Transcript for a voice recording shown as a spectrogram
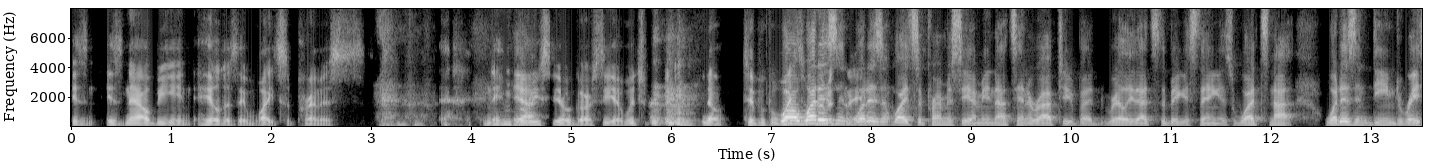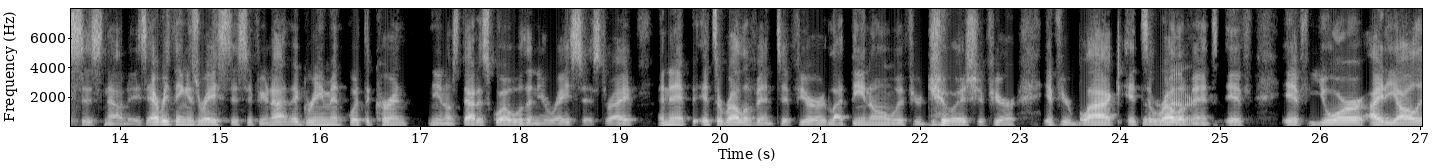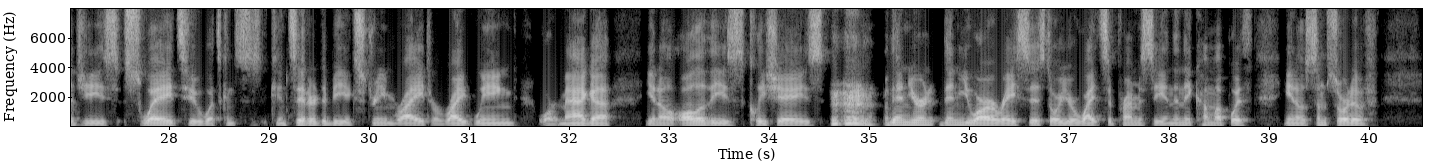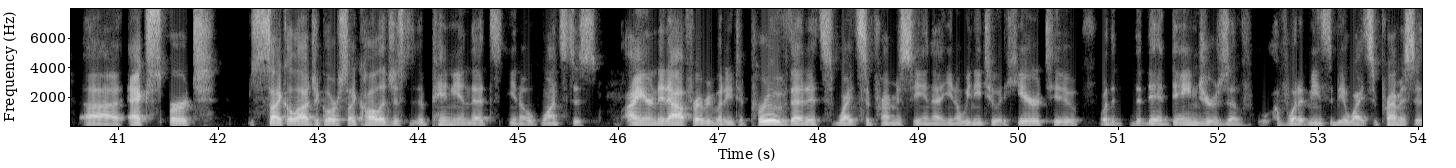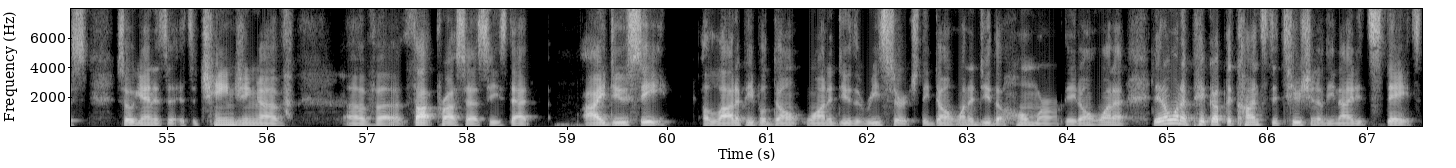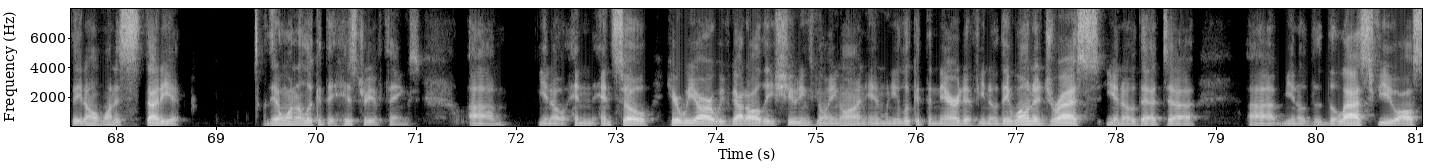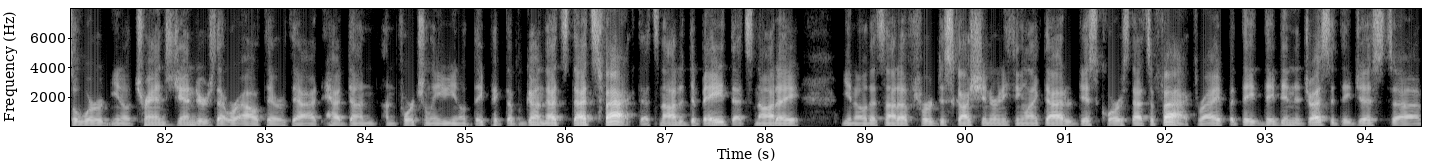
is is now being hailed as a white supremacist named Yeah. Mauricio Garcia, which, you know, typical white well what isn't name, what isn't white supremacy? I mean not to interrupt you but really that's the biggest thing is what's not what isn't deemed racist nowadays? Everything is racist. If you're not in agreement with the current you know status quo well then you're racist right? And it, it's irrelevant if you're latino if you're jewish if you're if you're black. It's Doesn't matter. irrelevant. If if your ideologies sway to what's cons- considered to be extreme right or right winged or maga you know all of these cliches then you're then you are a racist or you're white supremacy and then they come up with you know some sort of uh expert psychological or psychologist opinion that you know wants to iron it out for everybody to prove that it's white supremacy and that you know we need to adhere to or the, the dangers of of what it means to be a white supremacist. So again it's a it's a changing of of uh, thought processes that i do see a lot of people don't want to do the research. They don't want to do the homework. They don't want to they don't want to pick up the constitution of the united states. They don't want to study it. They don't want to look at the history of things. Um, you know and and so here we are we've got all these shootings going on and when you look at the narrative you know they won't address you know that uh, uh, you know the, the last few also were you know transgenders that were out there that had done unfortunately you know they picked up a gun. That's that's fact. That's not a debate. That's not a you know that's not up for discussion or anything like that or discourse that's a fact right? But they they didn't address it they just uh,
